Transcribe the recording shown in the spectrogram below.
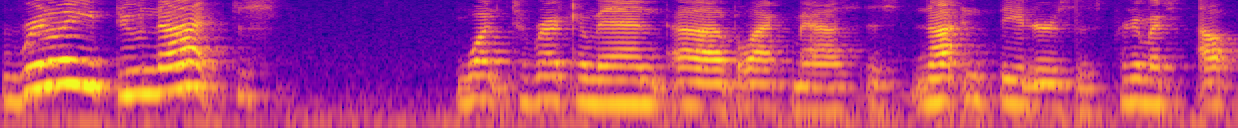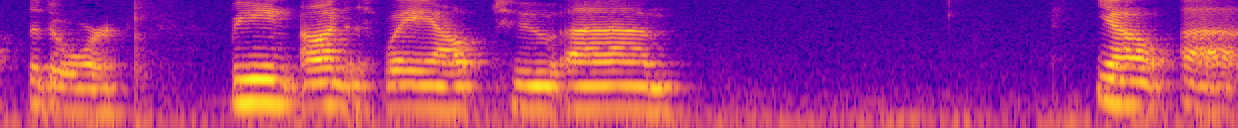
really do not just want to recommend uh, Black Mass. It's not in theaters. It's pretty much out the door, being on its way out to, um, you know, uh,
